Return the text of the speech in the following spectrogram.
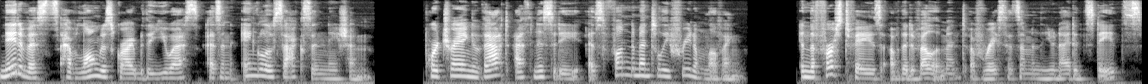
Nativists have long described the US as an Anglo Saxon nation, portraying that ethnicity as fundamentally freedom loving. In the first phase of the development of racism in the United States,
